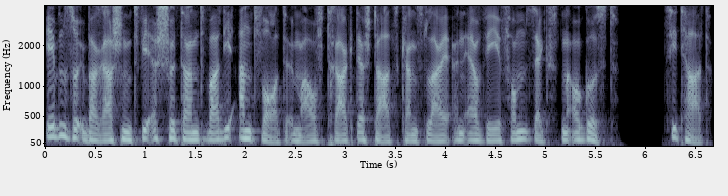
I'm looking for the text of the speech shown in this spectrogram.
Ebenso überraschend wie erschütternd war die Antwort im Auftrag der Staatskanzlei NRW vom 6. August. Zitat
